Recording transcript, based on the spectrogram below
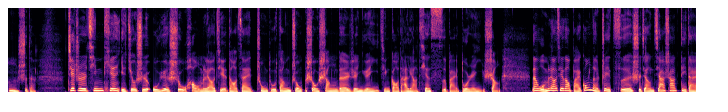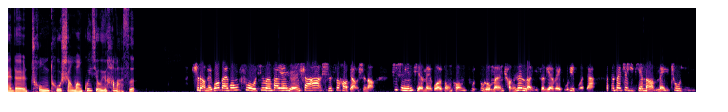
嗯，是的。截至今天，也就是五月十五号，我们了解到，在冲突当中受伤的人员已经高达两千四百多人以上。那我们了解到，白宫呢这次是将加沙地带的冲突伤亡归咎于哈马斯。是的，美国白宫副新闻发言人沙阿十四号表示呢，七十年前，美国总统杜杜鲁门承认了以色列为独立国家。那在这一天呢，美驻以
